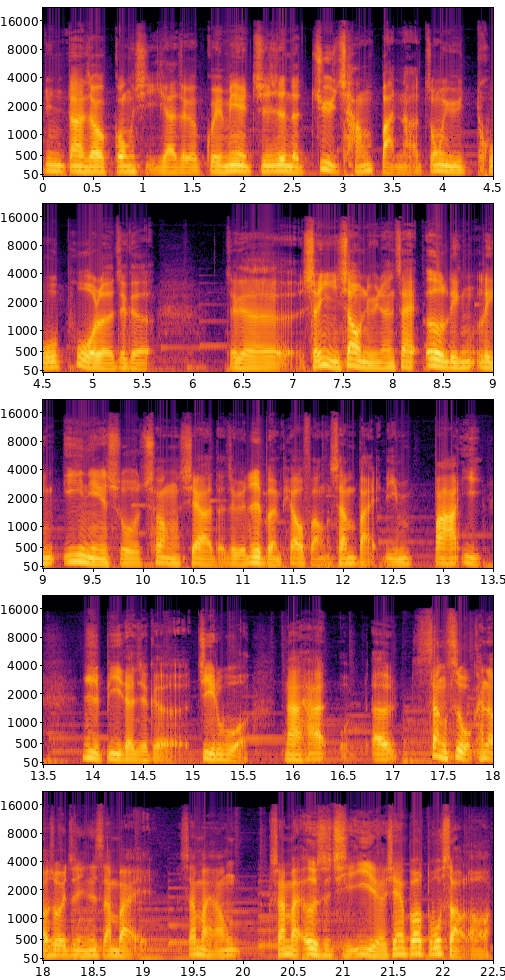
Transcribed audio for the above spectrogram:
因为当然是要恭喜一下这个《鬼灭之刃》的剧场版啊，终于突破了这个。这个《神隐少女》呢，在二零零一年所创下的这个日本票房三百零八亿日币的这个记录哦，那它呃上次我看到的时候，已经是三百三百好像三百二十几亿了，现在不知道多少了哦。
